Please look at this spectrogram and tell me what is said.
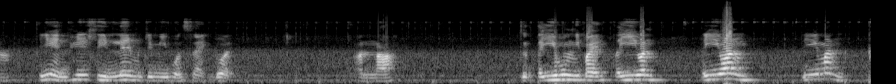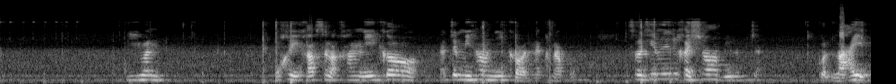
นะที่เห็นพี่ซินเล่นมันจะมีผลแสงด้วย อันนะจะตีพวกนี้ไป ตีมัน ตีมัน ตีมัน ตีมัน โอเคครับสำหรับครั้งนี้ก็น่าจะมีเท่านี้ก่อนนะครับผม สำหรับนี้ถ้าใครชอบอย่าลืมจะกดไลค์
